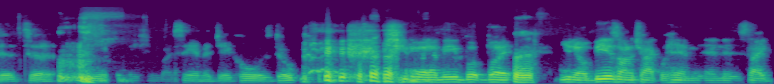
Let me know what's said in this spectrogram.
to, to information by saying that J. Cole is dope. you know what I mean? But but you know, B is on a track with him, and it's like,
